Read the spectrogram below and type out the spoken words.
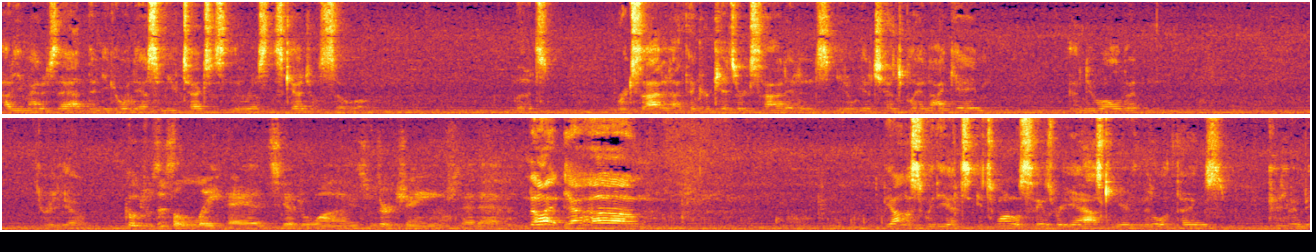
how do you manage that? Then you go into SMU, Texas, and the rest of the schedule. So, uh, but it's we're excited. I think our kids are excited, and you know we get a chance to play a night game and do all of it. Coach, was this a late ad schedule wise? Was there a change that happened? No, yeah. Um, to be honest with you, it's, it's one of those things where you ask and you're in the middle of things. Could even be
